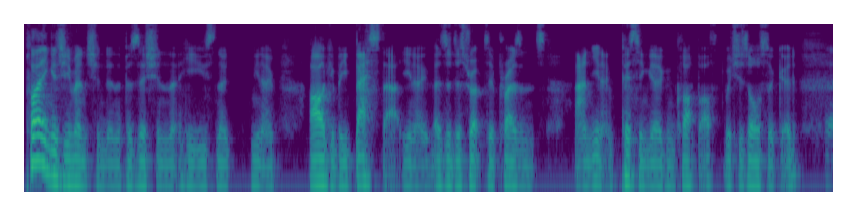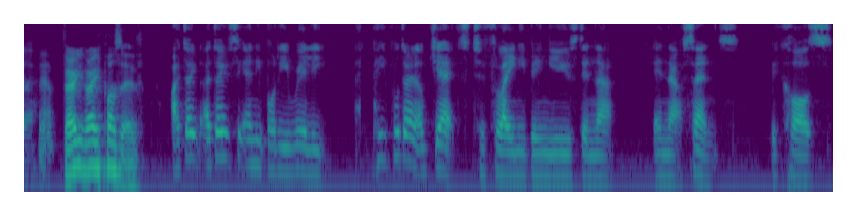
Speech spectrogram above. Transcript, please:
playing as you mentioned in the position that he's you know arguably best at, you know, as a disruptive presence, and you know pissing Jurgen Klopp off, which is also good. Yeah. Yeah, very very positive. I don't I don't think anybody really people don't object to Fellaini being used in that in that sense because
